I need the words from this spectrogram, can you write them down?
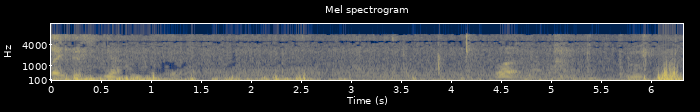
like this. Yeah. What? Mm.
